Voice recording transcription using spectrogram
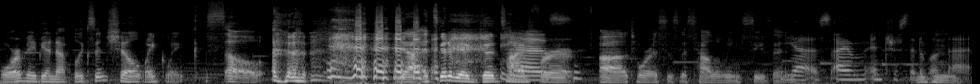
or maybe a netflix and chill wink wink so yeah it's gonna be a good time for Yes. uh tauruses this halloween season Yes, I'm interested about Mhm. that.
